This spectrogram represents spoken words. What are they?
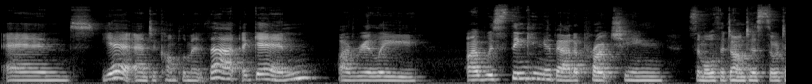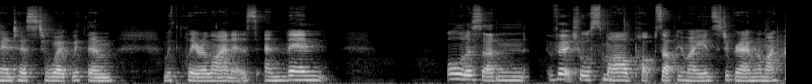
And yeah, and to complement that, again, I really I was thinking about approaching some orthodontists or dentists to work with them with clear aligners. And then all of a sudden, virtual smile pops up in my Instagram, and I'm like,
